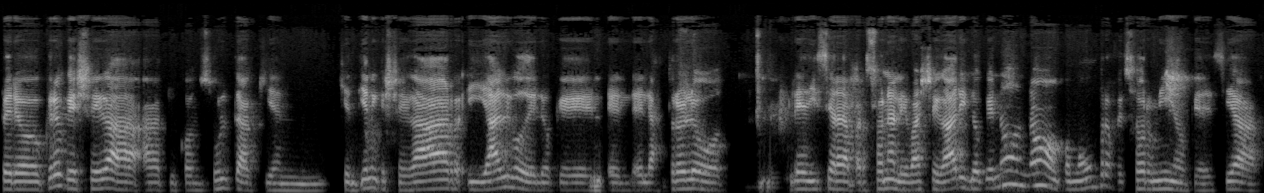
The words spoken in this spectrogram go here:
pero creo que llega a, tu consulta quien, quien tiene que llegar y algo de lo que el, el astrólogo le dice a la persona le va a llegar y lo que no, no, como un profesor mío que decía,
